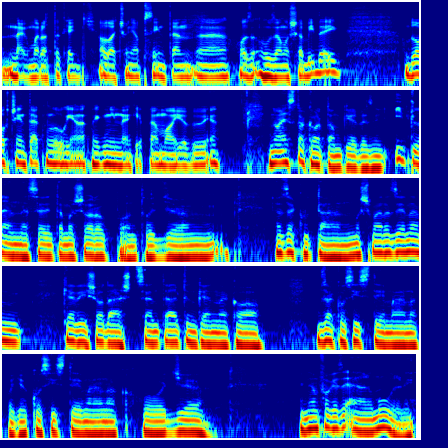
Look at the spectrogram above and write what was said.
megmaradtak egy alacsonyabb szinten húzamosabb ideig. A blockchain technológiának még mindenképpen van jövője. Na ezt akartam kérdezni, hogy itt lenne szerintem a sarokpont, hogy ezek után most már azért nem kevés adást szenteltünk ennek a, az ökoszisztémának, vagy ökoszisztémának, hogy, hogy nem fog ez elmúlni,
